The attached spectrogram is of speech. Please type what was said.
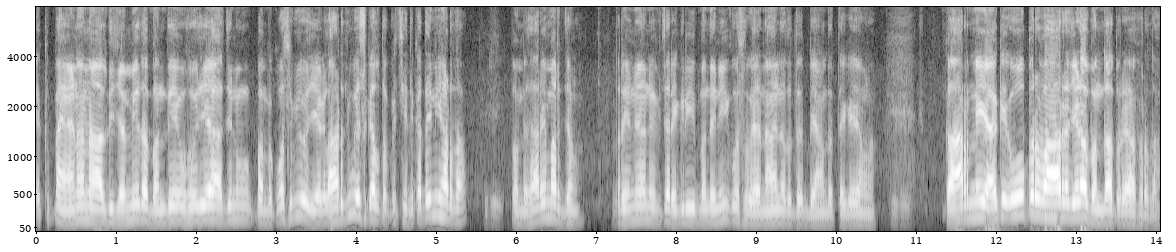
ਇੱਕ ਭੈਣ ਆ ਨਾਲ ਦੀ ਜੰਮੀ ਤਾਂ ਬੰਦੇ ਉਹੋ ਜਿਹੇ ਅੱਜ ਨੂੰ ਭਾਵੇਂ ਕੁਛ ਵੀ ਹੋ ਜੇ ਅਗਲਾ ਹਟ ਜੂ ਇਸ ਗੱਲ ਤੋਂ ਪਿੱਛੇ ਕਦੇ ਨਹੀਂ ਹਟਦਾ। ਭਾਵੇਂ ਸਾਰੇ ਮਰ ਜਾਣ। ਪਰ ਇਹਨਾਂ ਨੇ ਵਿਚਾਰੇ ਗਰੀਬ ਬੰਦੇ ਨਹੀਂ ਕੁਛ ਹੋਇਆ ਨਾ ਇਹਨਾਂ ਤੋਂ ਤੇ ਬਿਆਨ ਦਿੱਤੇ ਗਏ ਹੁਣ। ਕਾਰਨ ਇਹ ਆ ਕਿ ਉਹ ਪਰਿਵਾਰ ਜਿਹੜਾ ਬੰਦਾ ਤੁਰਿਆ ਫਿਰਦਾ।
